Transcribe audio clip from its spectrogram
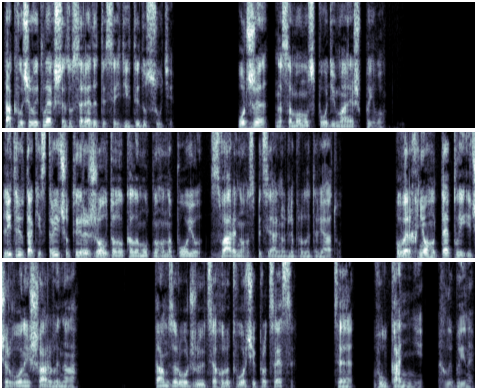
Так, вочевидь, легше зосередитися і дійти до суті. Отже, на самому споді маєш пиво. Літрів так із три-чотири жовтого каламутного напою, звареного спеціально для пролетаріату. Поверх нього теплий і червоний шар вина. Там зароджуються горотворчі процеси це вулканні глибини.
